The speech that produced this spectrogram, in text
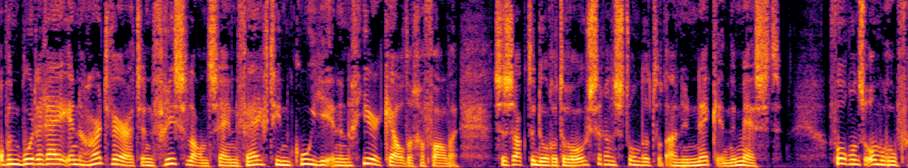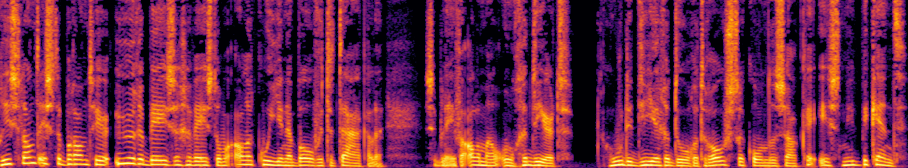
Op een boerderij in Hartwert in Friesland zijn 15 koeien in een gierkelder gevallen. Ze zakten door het rooster en stonden tot aan hun nek in de mest. Volgens Omroep Friesland is de brandweer uren bezig geweest om alle koeien naar boven te takelen. Ze bleven allemaal ongedeerd. Hoe de dieren door het rooster konden zakken is niet bekend.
